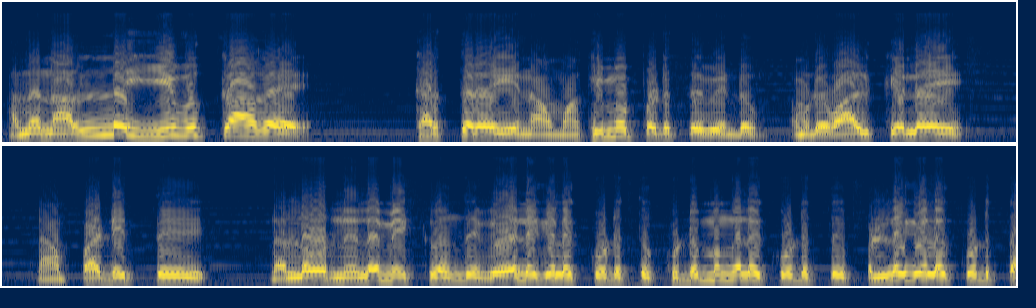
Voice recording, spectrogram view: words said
அந்த நல்ல ஈவுக்காக கர்த்தரை நாம் மகிமைப்படுத்த வேண்டும். நம்முடைய வாழ்க்கையிலே நாம் படித்து நல்ல ஒரு நிலைமைக்கு வந்து வேலைகளை கொடுத்து குடும்பங்களை கொடுத்து பிள்ளைகளை கொடுத்து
